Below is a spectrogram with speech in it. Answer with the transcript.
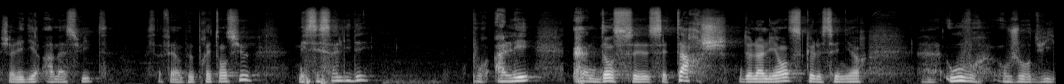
j'allais dire à ma suite, ça fait un peu prétentieux, mais c'est ça l'idée. Pour aller dans cette arche de l'alliance que le Seigneur euh, ouvre aujourd'hui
